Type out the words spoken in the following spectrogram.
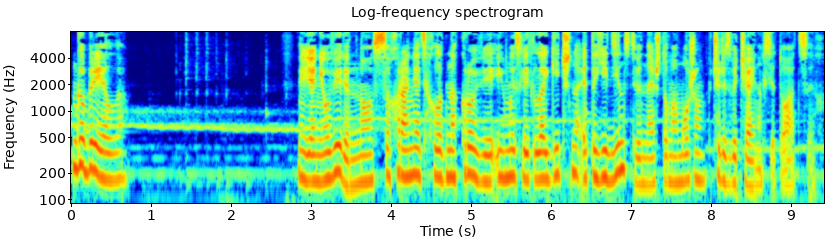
Габриэлла. Я не уверен, но сохранять хладнокровие и мыслить логично – это единственное, что мы можем в чрезвычайных ситуациях.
